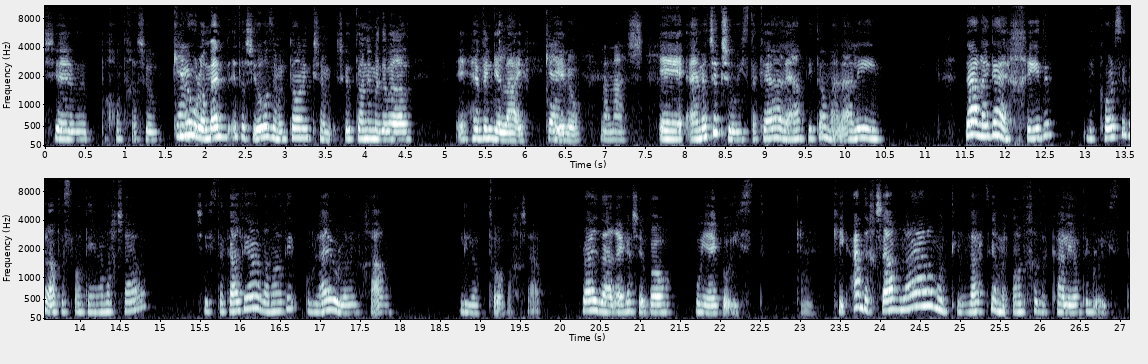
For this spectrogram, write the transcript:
שזה פחות חשוב. כן. כאילו הוא לומד את השיעור הזה מטוני כש- כשטוני מדבר על אה, having a life, כן. כאילו. ממש. אה, האמת שכשהוא הסתכל עליה פתאום עלה לי, זה הרגע היחיד בכל סדרת הסרטים עד עכשיו, שהסתכלתי עליו ואמרתי, אולי הוא לא יבחר להיות טוב עכשיו. אולי זה הרגע שבו הוא יהיה אגואיסט. כן. כי עד עכשיו לא היה לו מוטיבציה מאוד חזקה להיות אגואיסט.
